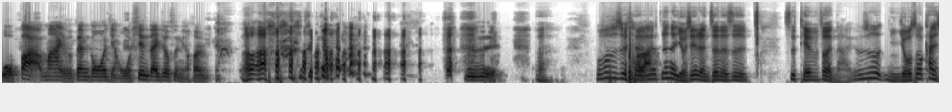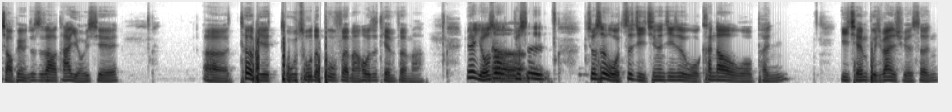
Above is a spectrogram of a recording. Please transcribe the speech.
我爸妈有这样跟我讲，我现在就是鸟山明，啊啊！是不是？我 不是觉得真的有些人真的是是天分啊，就是说你有时候看小朋友就知道他有一些呃特别突出的部分嘛，或者是天分嘛。因为有时候就是就是我自己亲身经历，我看到我朋以前补习班的学生，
